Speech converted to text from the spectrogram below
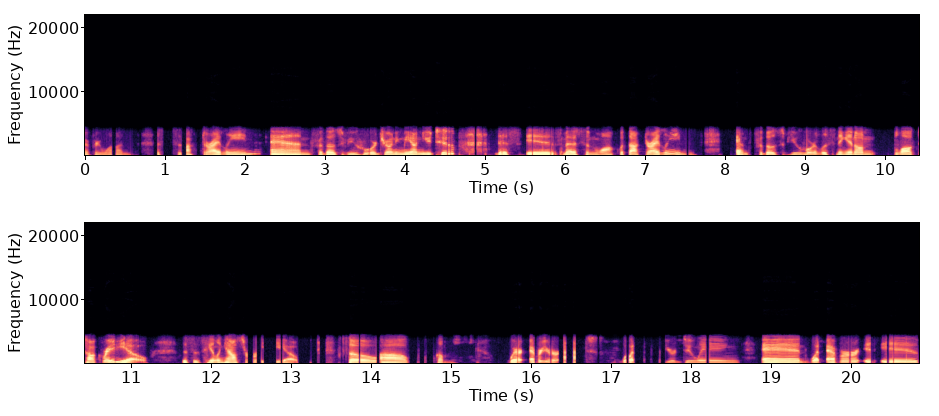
everyone. This is Dr. Ayleen, and for those of you who are joining me on YouTube, this is Medicine Walk with Dr. Ayleen. And for those of you who are listening in on Blog Talk Radio, this is Healing House Radio. So, uh, welcome wherever you're at, whatever you're doing, and whatever it is.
